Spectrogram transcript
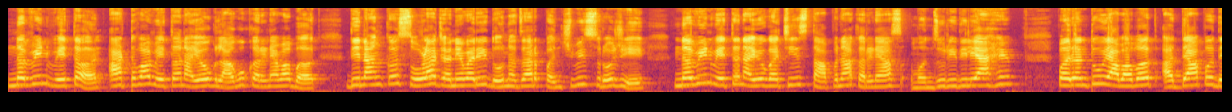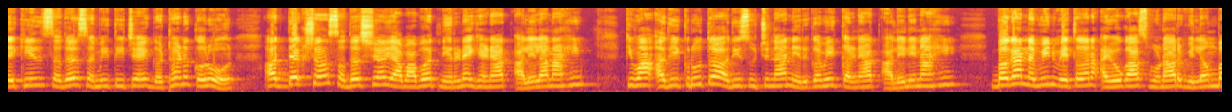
नवीन वेतन आठवा वेतन आयोग लागू करण्याबाबत दिनांक सोळा जानेवारी दोन हजार पंचवीस रोजी नवीन वेतन आयोगाची स्थापना करण्यास मंजुरी दिली आहे. परंतु याबाबत अद्याप देखील सदर समितीचे गठन करून अध्यक्ष सदस्य याबाबत निर्णय घेण्यात आलेला नाही किंवा अधिकृत अधिसूचना निर्गमित करण्यात आलेली नाही. बघा नवीन वेतन आयोगास होणार विलंब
